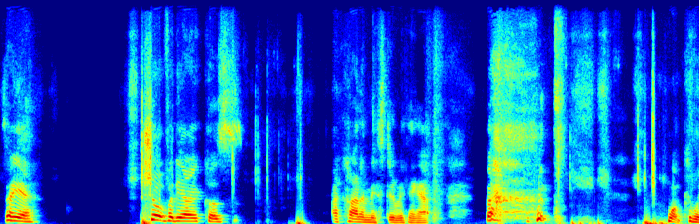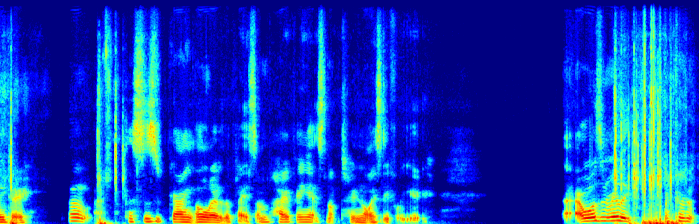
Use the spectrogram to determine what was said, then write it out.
So yeah, short video because I kind of messed everything up. But what can we do? Oh, this is going all over the place. I'm hoping it's not too noisy for you. I wasn't really, I couldn't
